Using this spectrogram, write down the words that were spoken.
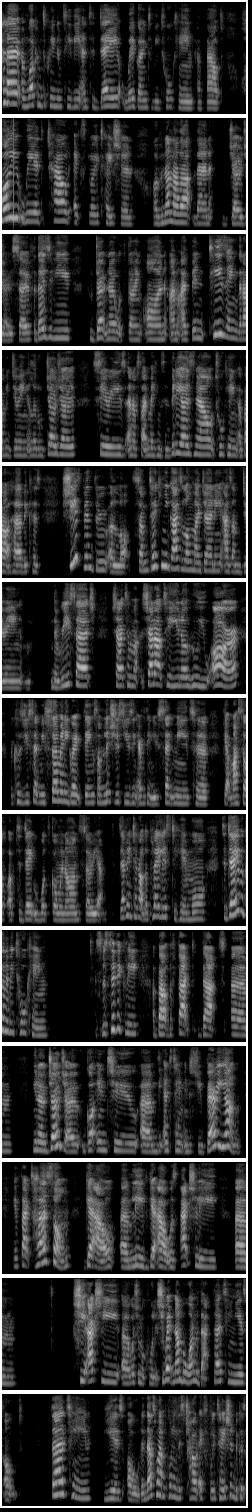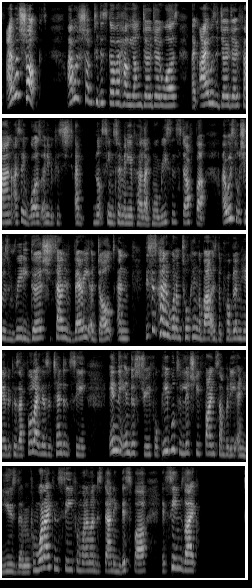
Hello and welcome to Queendom TV and today we're going to be talking about Hollyweird child exploitation of none other than JoJo. So for those of you who don't know what's going on, um, I've been teasing that I'll be doing a little JoJo series and I've started making some videos now talking about her because she's been through a lot. So I'm taking you guys along my journey as I'm doing the research. Shout out to my, shout out to you know who you are because you sent me so many great things. I'm literally just using everything you sent me to get myself up to date with what's going on. So yeah, definitely check out the playlist to hear more. Today we're going to be talking specifically about the fact that um you know Jojo got into um the entertainment industry very young. In fact, her song Get Out, um Leave Get Out was actually um she actually uh what you call it she went number one with that 13 years old 13 years old. And that's why I'm calling this child exploitation because I was shocked. I was shocked to discover how young JoJo was. Like, I was a JoJo fan. I say was only because I've not seen so many of her, like, more recent stuff. But I always thought she was really good. She sounded very adult. And this is kind of what I'm talking about is the problem here because I feel like there's a tendency in the industry for people to literally find somebody and use them. And from what I can see, from what I'm understanding this far, it seems like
